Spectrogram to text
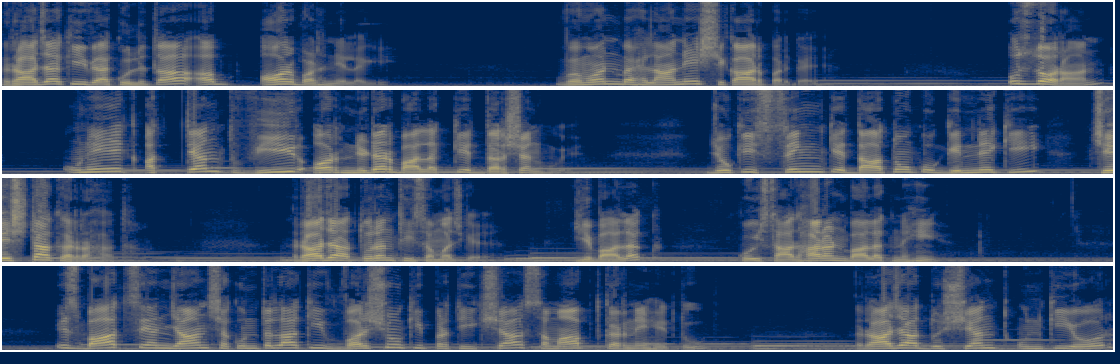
राजा की व्याकुलता अब और बढ़ने लगी। वह मन बहलाने शिकार पर गए। उस दौरान उन्हें एक अत्यंत वीर और निडर बालक के दर्शन हुए। जो कि सिंह के दांतों को गिनने की चेष्टा कर रहा था। राजा तुरंत ही समझ गए, ये बालक कोई साधारण बालक नहीं। इस बात से अनजान शकुंतला की वर्षों की प्रतीक्षा समाप्त करने हेतु राजा दुष्यंत उनकी ओर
